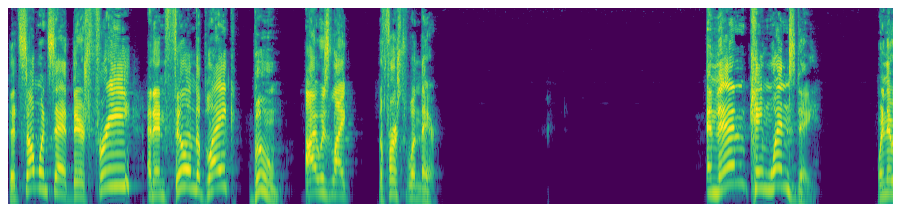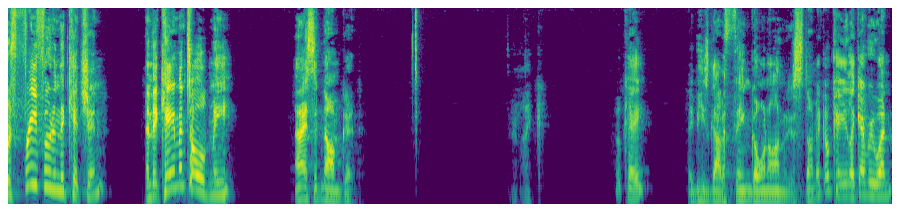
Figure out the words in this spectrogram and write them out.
that someone said there's free and then fill in the blank. Boom. I was like the first one there. And then came Wednesday when there was free food in the kitchen and they came and told me and I said, no, I'm good. They're like, okay, maybe he's got a thing going on in his stomach. Okay, like everyone.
